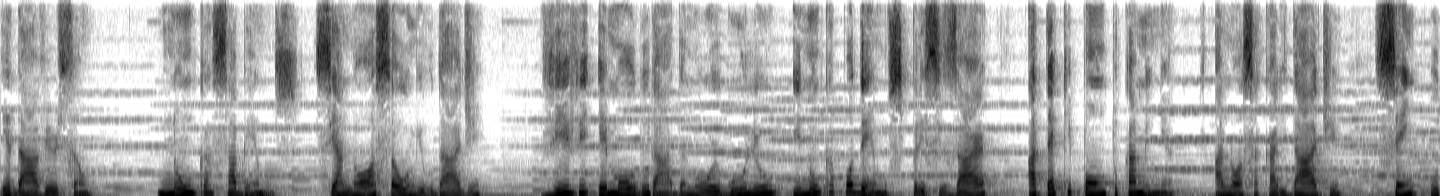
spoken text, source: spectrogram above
e da aversão. Nunca sabemos se a nossa humildade vive emoldurada no orgulho e nunca podemos precisar até que ponto caminha a nossa caridade sem o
